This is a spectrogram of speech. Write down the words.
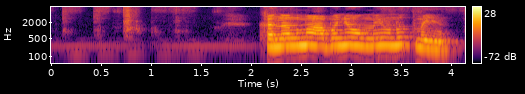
Kanalıma abone olmayı unutmayın.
